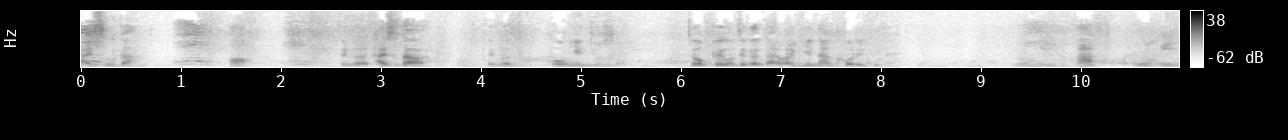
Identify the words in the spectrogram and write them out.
台师大，啊，这个台师大这个国民研究所，就被我这个台湾囡仔扣了进来。不容易，啊，不容易。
